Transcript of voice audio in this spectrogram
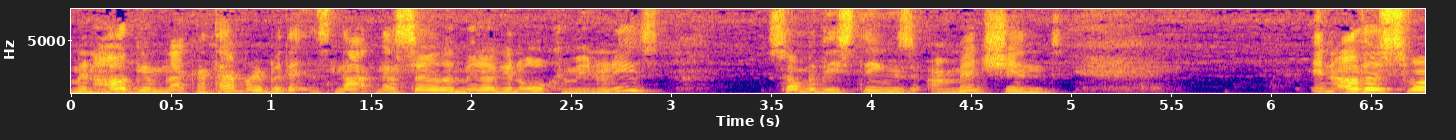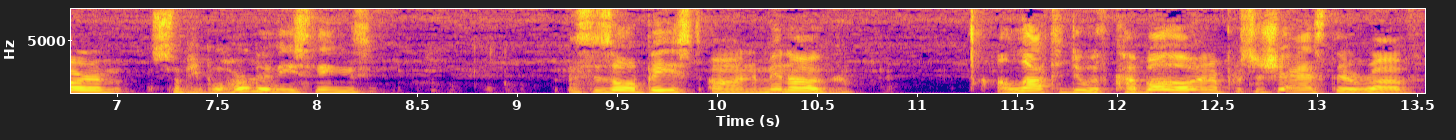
minhagim, not contemporary, but it's not necessarily minhag in all communities. Some of these things are mentioned in other svarim. Some people heard of these things. This is all based on minog, a lot to do with Kabbalah, and a person should ask their Rav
